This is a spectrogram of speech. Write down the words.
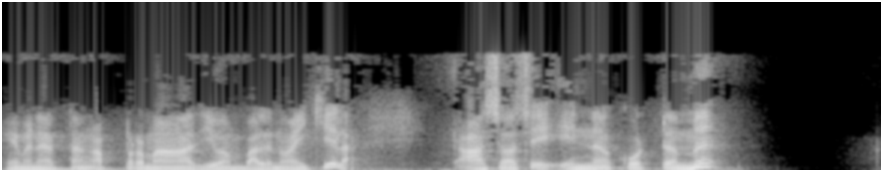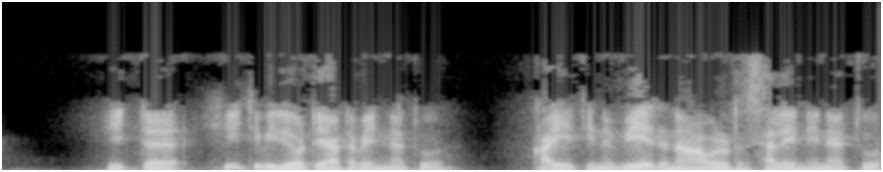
එහෙම නැත්නම් අප්‍රමාදීවම් බලනවායි කියලා. ආස්වාසයේ එනකොටම හිත හිතවිලි වලට යට වෙන්නේ නැතුව කයේ තියෙන වේදනාවලට සැලෙන්නේ නැතුව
